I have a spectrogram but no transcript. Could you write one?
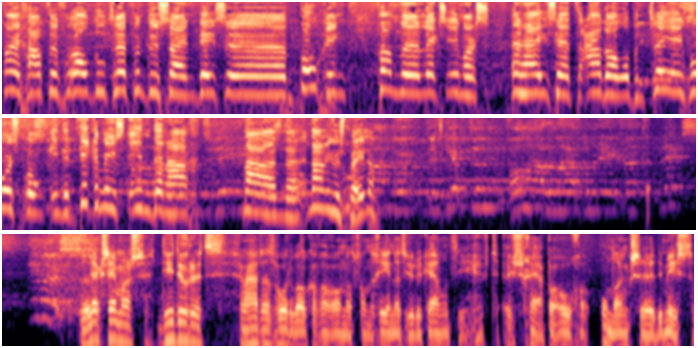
Maar hij gaat vooral doeltreffend dus zijn deze poging van Lex Immers. En hij zet ADO op een 2-1 voorsprong in de dikke mist in Den Haag na een, na een uur spelen. Lex Emmers, die doet het. Maar dat hoorden we ook al van Ronald van der Geer natuurlijk. Hè, want die heeft scherpe ogen, ondanks de mist.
